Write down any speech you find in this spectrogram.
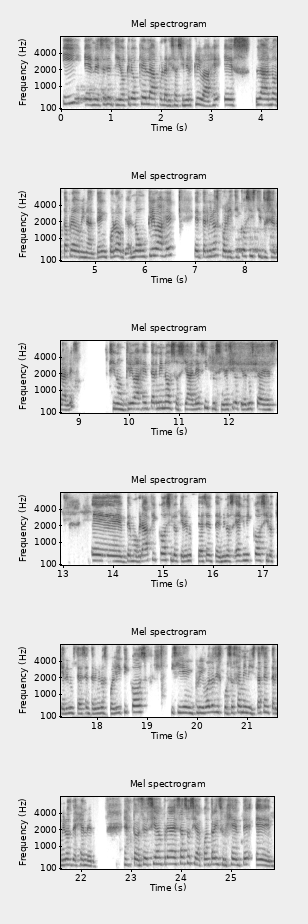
Y en ese sentido creo que la polarización y el clivaje es la nota predominante en Colombia, no un clivaje en términos políticos institucionales, sino un clivaje en términos sociales, inclusive si lo quieren ustedes eh, demográficos, si lo quieren ustedes en términos étnicos, si lo quieren ustedes en términos políticos y si incluimos los discursos feministas en términos de género. Entonces siempre a esa sociedad contrainsurgente eh,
